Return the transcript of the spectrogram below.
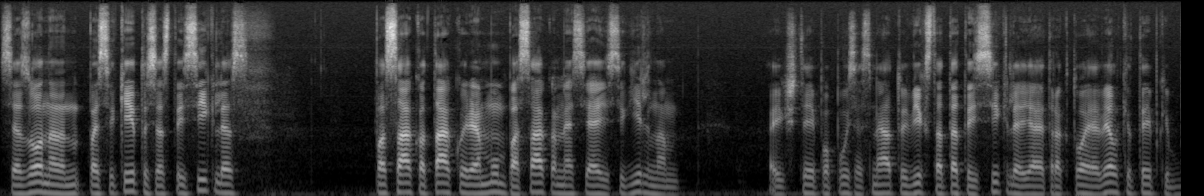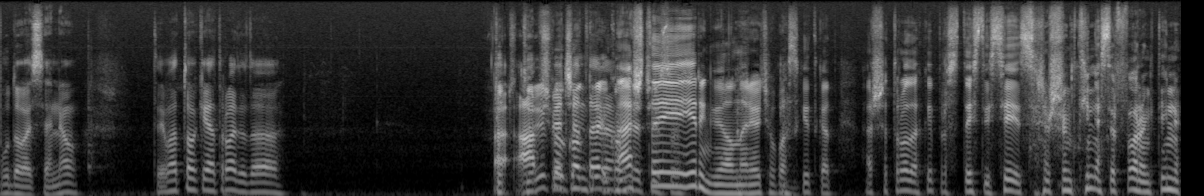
sezoną pasikeitusias taisyklės, pasako tą, kurią mum pasako, mes ją įsigilinam. Aikštėje po pusės metų vyksta ta taisyklė, ją traktuoja vėl kitaip, kaip būdavo seniau. Tai va tokie atrodydavo. Tu A- turi apšviečia konkre- tave. kon- Aš tai irgi gal norėčiau pasakyti, kad aš atrodo kaip ir su tais teisėjais ir šimtinės ir po rungtinių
